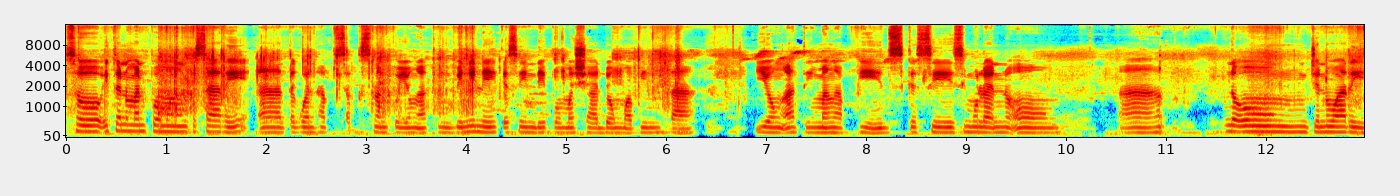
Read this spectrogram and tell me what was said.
So ito naman po mga kasari, ah, tag one half sacks lang po yung aking binili kasi hindi po masyadong mabinta yung ating mga feeds kasi simula noong ah, noong January.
